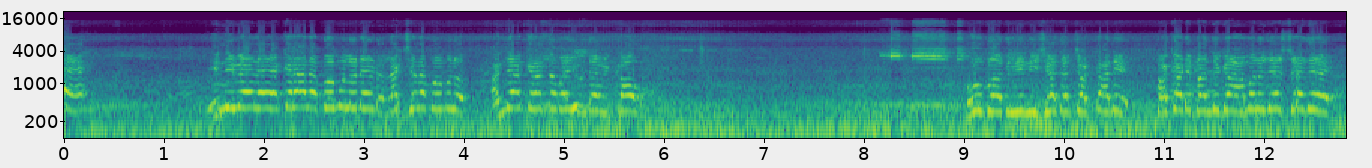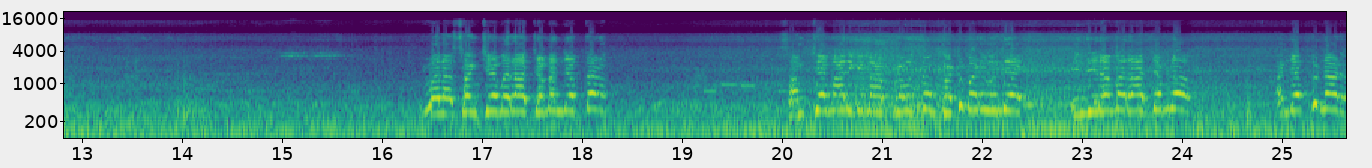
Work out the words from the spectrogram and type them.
ఉంటే ఇన్ని వేల ఎకరాల భూములు నేడు లక్షల భూములు అన్యాక్రాంతమై ఉండేవి కావు. భూ బదిలీ నిషేధ చట్టాన్ని పకడి బందుగా అమలు చేసేది. ఇవాళ సంక్షేమ రాజ్యం అని చెప్తాడు సంక్షేమానికి మా ప్రభుత్వం కట్టుబడి ఉంది. ఇందిరమ్మ రాజ్యంలో అని చెప్తున్నాడు.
